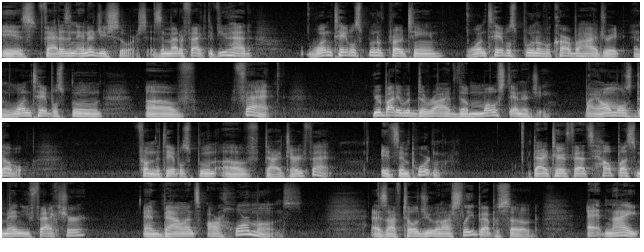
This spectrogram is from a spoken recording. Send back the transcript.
is fat as an energy source. As a matter of fact, if you had one tablespoon of protein, one tablespoon of a carbohydrate, and one tablespoon of fat, your body would derive the most energy by almost double from the tablespoon of dietary fat. It's important. Dietary fats help us manufacture and balance our hormones. As I've told you in our sleep episode, at night,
